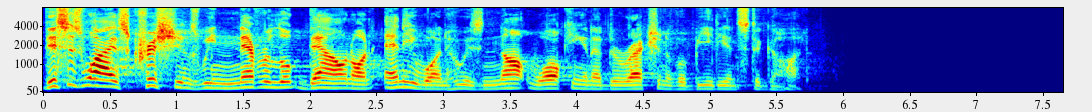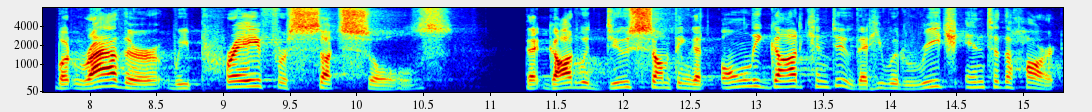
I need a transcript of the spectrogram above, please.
This is why, as Christians, we never look down on anyone who is not walking in a direction of obedience to God. But rather, we pray for such souls that God would do something that only God can do, that He would reach into the heart,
